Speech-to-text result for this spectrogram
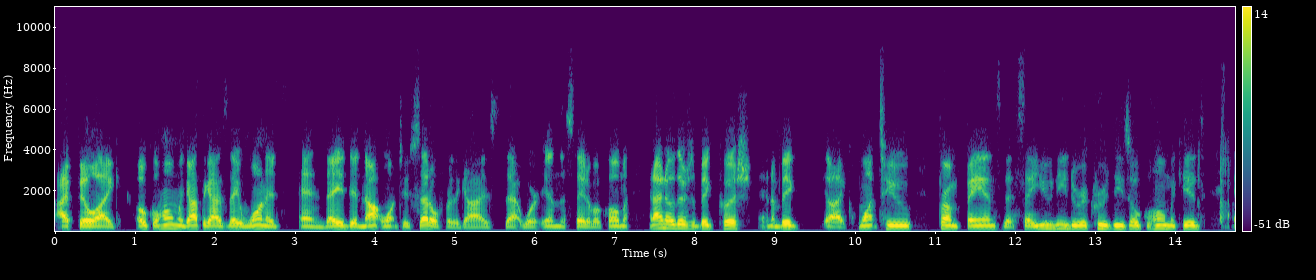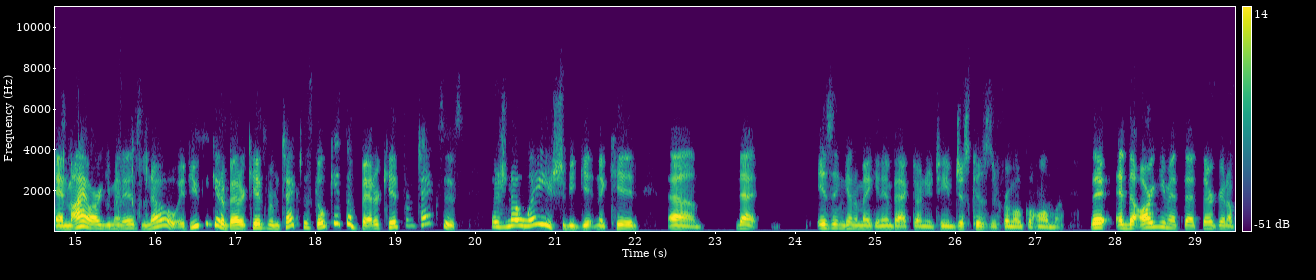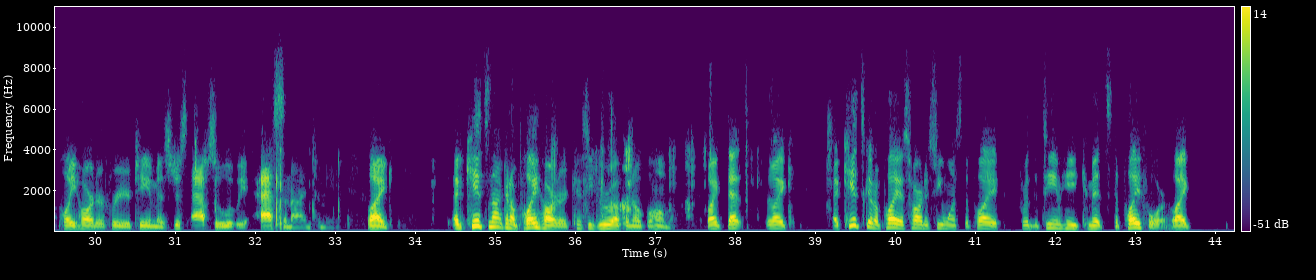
I feel like Oklahoma got the guys they wanted, and they did not want to settle for the guys that were in the state of Oklahoma. And I know there's a big push and a big like want to from fans that say you need to recruit these Oklahoma kids. And my argument is no, if you can get a better kid from Texas, go get the better kid from Texas. There's no way you should be getting a kid um, that isn't going to make an impact on your team just because they're from Oklahoma. The, and the argument that they're going to play harder for your team is just absolutely asinine to me. Like, a kid's not going to play harder because he grew up in Oklahoma. Like that, like a kid's going to play as hard as he wants to play for the team he commits to play for. Like,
